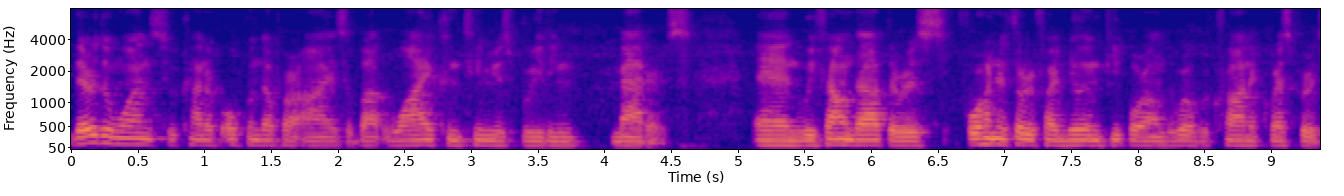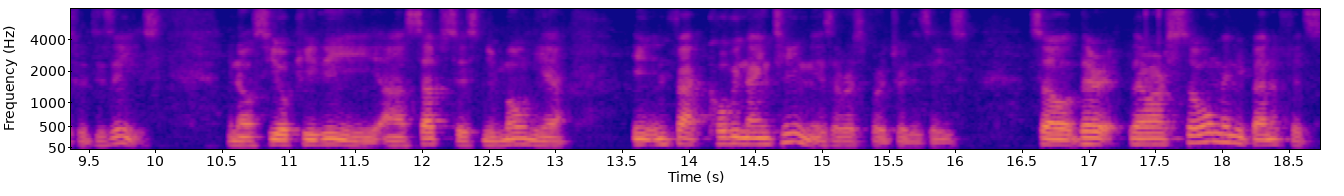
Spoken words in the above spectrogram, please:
they're the ones who kind of opened up our eyes about why continuous breathing matters. And we found out there is 435 million people around the world with chronic respiratory disease, you know, COPD, uh, sepsis, pneumonia. In, in fact, COVID-19 is a respiratory disease. So there, there are so many benefits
